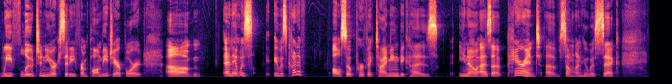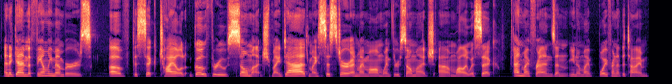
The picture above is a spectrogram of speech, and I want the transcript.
We flew to New York City from Palm Beach Airport. Um, and it was it was kind of also perfect timing because you know as a parent of someone who was sick and again the family members of the sick child go through so much. My dad my sister and my mom went through so much um, while i was sick and my friends and you know my boyfriend at the time.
